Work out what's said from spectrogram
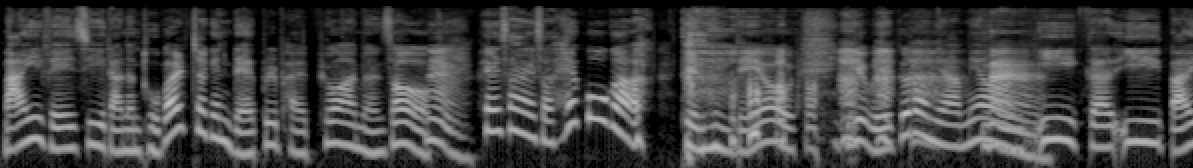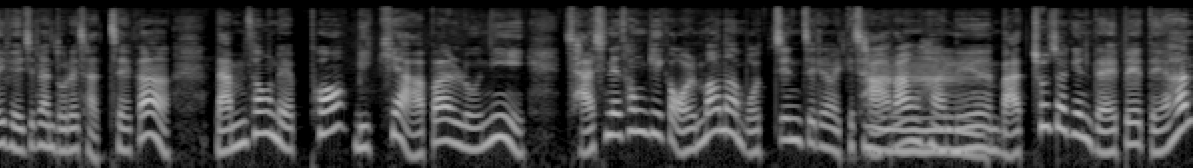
My Vag이라는 도발적인 랩을 발표하면서 네. 회사에서 해고가 되는데요. 이게 왜 그러냐면 네. 이 그러니까 이 My Vag라는 노래 자체가 남성 래퍼 미키 아발론이 자신의 성기가 얼마나 멋진지를 이렇게 자랑하는 음. 마초적인 랩에 대한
